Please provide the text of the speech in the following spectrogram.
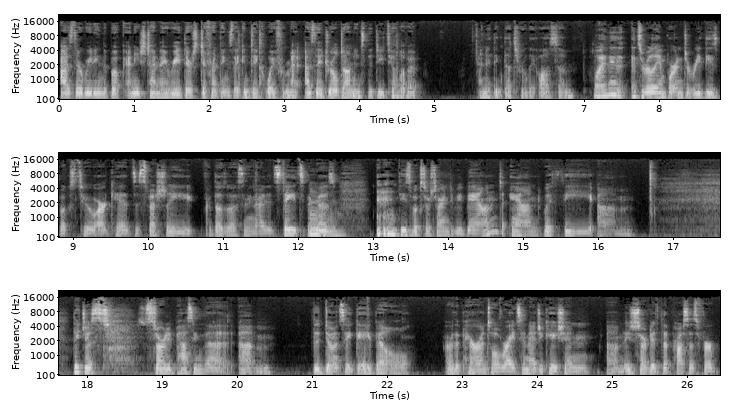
as they're reading the book, and each time they read, there's different things they can take away from it as they drill down into the detail of it. And I think that's really awesome. Well, I think it's really important to read these books to our kids, especially for those of us in the United States, because these books are starting to be banned. And with the, um, they just started passing the um, the Don't Say Gay bill or the Parental Rights in Education. Um, they started the process for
